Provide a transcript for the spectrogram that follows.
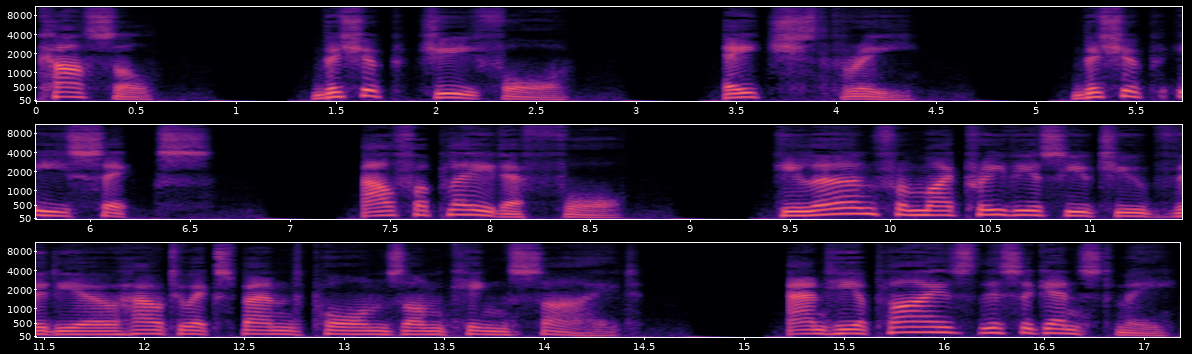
Castle. Bishop g4. h3. Bishop e6. Alpha played f4. He learned from my previous YouTube video how to expand pawns on king's side. And he applies this against me.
